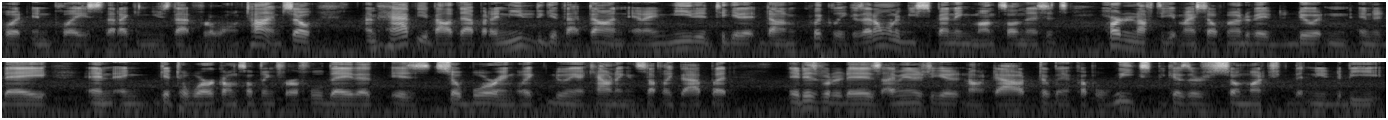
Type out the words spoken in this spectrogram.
put in place that I can use that for a long time. So I'm happy about that, but I needed to get that done and I needed to get it done quickly because I don't want to be spending months on this. It's hard enough to get myself motivated to do it in, in a day and, and get to work on something for a full day that is so boring, like doing accounting and stuff like that. But it is what it is. I managed to get it knocked out. It took me a couple weeks because there's so much that needed to be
